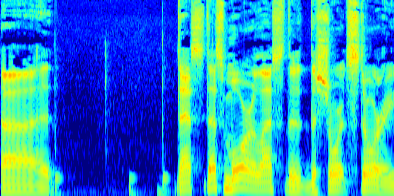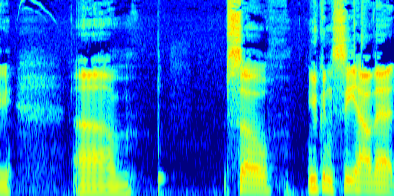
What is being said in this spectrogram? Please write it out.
uh that's that's more or less the the short story. Um so you can see how that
